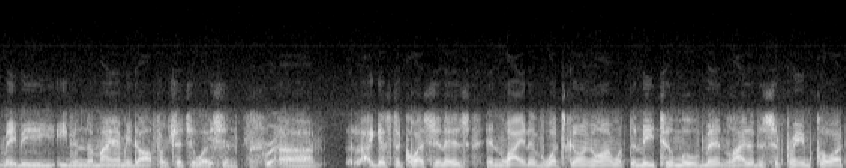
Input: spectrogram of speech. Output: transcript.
maybe even the Miami Dolphins situation. Right. I guess the question is, in light of what's going on with the Me Too movement, in light of the Supreme Court,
